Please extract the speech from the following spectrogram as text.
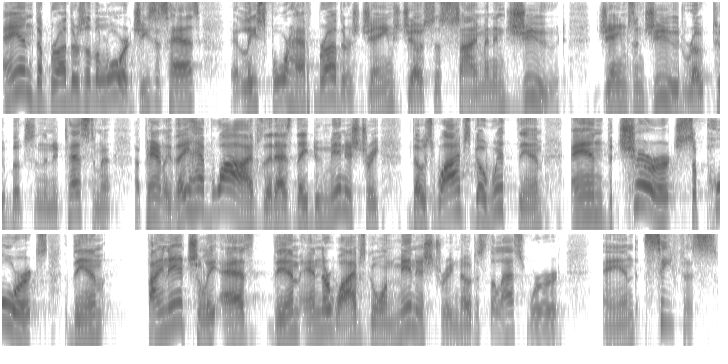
and the brothers of the Lord. Jesus has at least four half brothers James, Joseph, Simon, and Jude. James and Jude wrote two books in the New Testament. Apparently, they have wives that as they do ministry, those wives go with them, and the church supports them financially as them and their wives go on ministry. Notice the last word, and Cephas.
